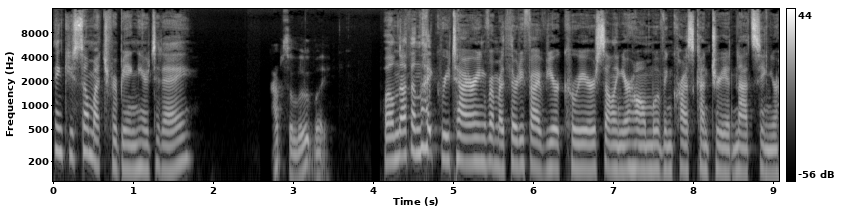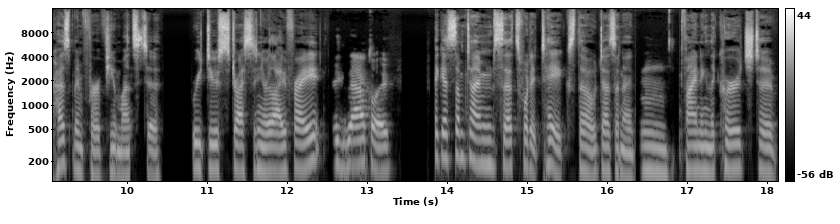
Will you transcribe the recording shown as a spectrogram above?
Thank you so much for being here today. Absolutely. Well, nothing like retiring from a 35 year career, selling your home, moving cross country, and not seeing your husband for a few months to reduce stress in your life, right? Exactly. I guess sometimes that's what it takes, though, doesn't it? Mm, Finding the courage to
